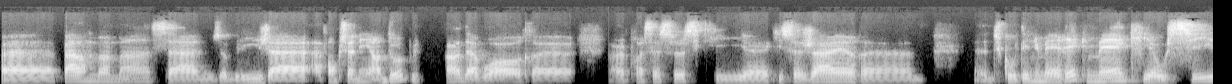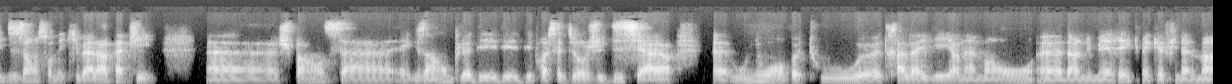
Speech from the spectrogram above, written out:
Par moment, ça nous oblige à, fonctionner en double, d'avoir euh, un processus qui, qui se gère du côté numérique, mais qui a aussi, disons, son équivalent papier. Euh, je pense à exemple des, des, procédures judiciaires euh, où nous, on va tout euh, travailler en amont dans le numérique, mais que finalement,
